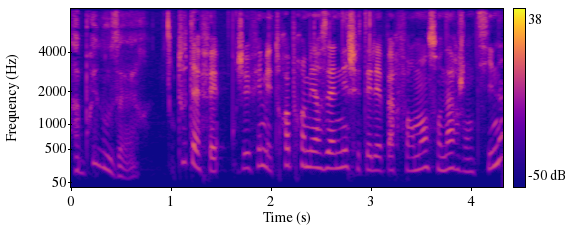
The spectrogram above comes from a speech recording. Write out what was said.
à Buenos Aires. Tout à fait. J'ai fait mes trois premières années chez Téléperformance en Argentine.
